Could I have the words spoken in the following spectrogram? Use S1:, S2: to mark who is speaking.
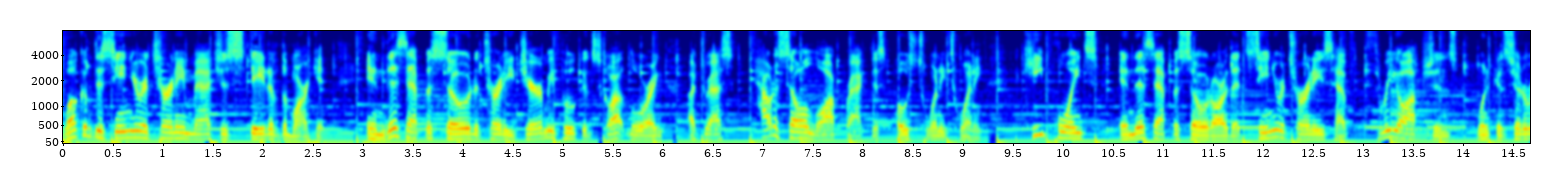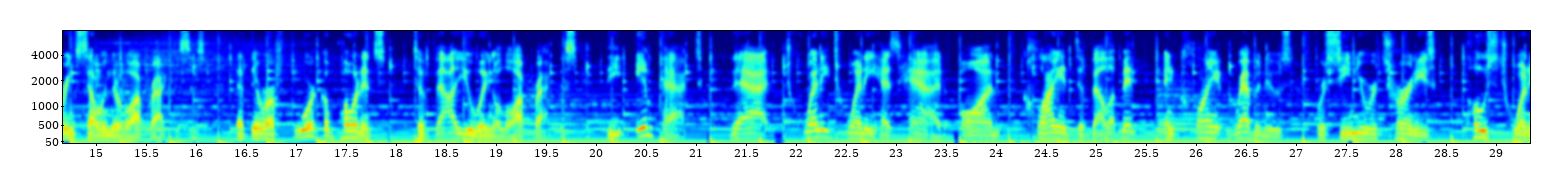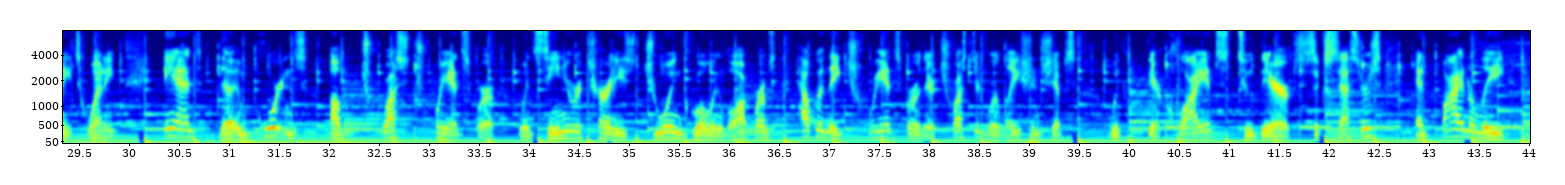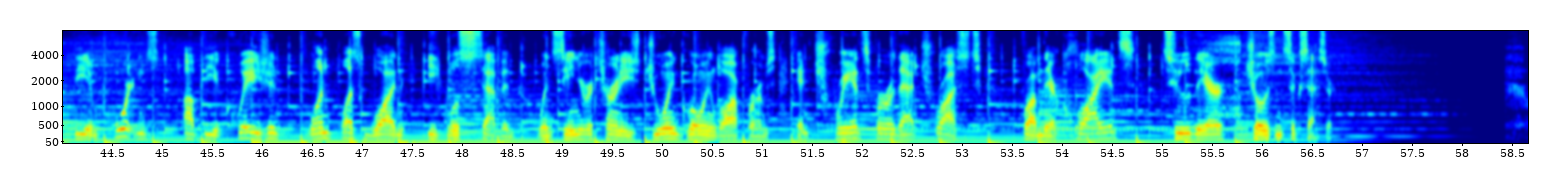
S1: Welcome to Senior Attorney Match's State of the Market. In this episode, attorney Jeremy Pook and Scott Loring address how to sell a law practice post 2020. The key points in this episode are that senior attorneys have three options when considering selling their law practices, that there are four components to valuing a law practice, the impact that 2020 has had on client development and client revenues for senior attorneys post 2020 and the importance of trust transfer when senior attorneys join growing law firms. How can they transfer their trusted relationships with their clients to their successors? And finally, the importance of the equation one plus one equals seven when senior attorneys join growing law firms and transfer that trust from their clients to their chosen successor.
